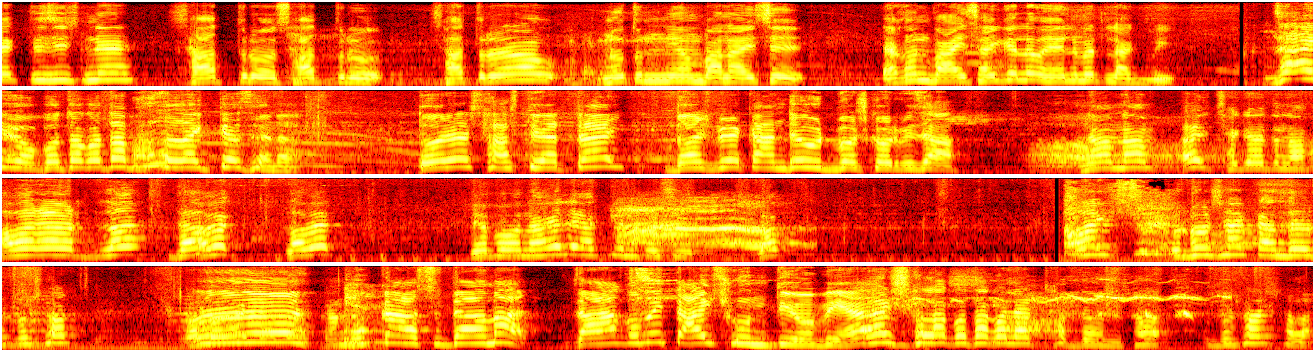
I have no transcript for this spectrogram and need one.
দেখতেছিস না? ছাত্র ছাত্র। ছাত্ররাও নতুন নিয়ম বানাইছে। এখন বাইসাইকেলেও হেলমেট লাগবে। যাই হোক কত কথা ভালো লাগতেছে না। তোর শাস্তি একটাই দশ বে কান্দে উঠবস করবি যা। নাম নাম এই ছেকে নাম। আবার আর লা যা লাবেক। লাবেক দেবো না হলে একজন পেছি লাভ। ওই উঠবস কর কান্দে উঠবস কর। মুখা আসুদা আমার যা কবি তাই শুনতে হবে হ্যাঁ? শালা কথা কলে আর খাদ্য শালা। উঠবস কর, শালা।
